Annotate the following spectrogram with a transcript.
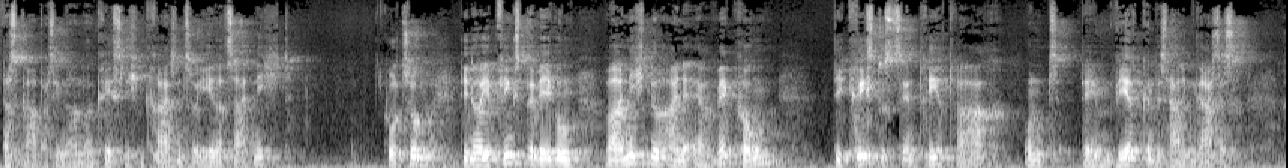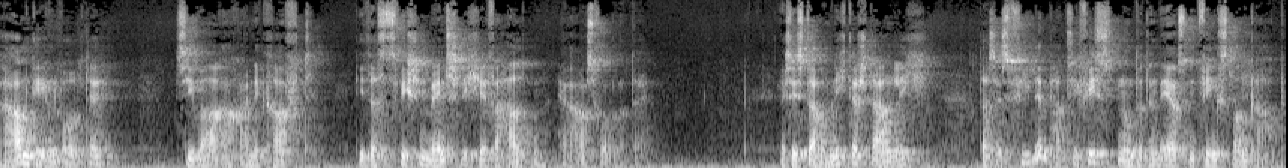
Das gab es in anderen christlichen Kreisen zu jener Zeit nicht. Kurzum, die neue Pfingstbewegung war nicht nur eine Erweckung, die Christus zentriert war und dem Wirken des Heiligen Geistes Raum geben wollte, sie war auch eine Kraft, die das zwischenmenschliche Verhalten herausforderte. Es ist darum nicht erstaunlich, dass es viele Pazifisten unter den ersten Pfingstlern gab.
